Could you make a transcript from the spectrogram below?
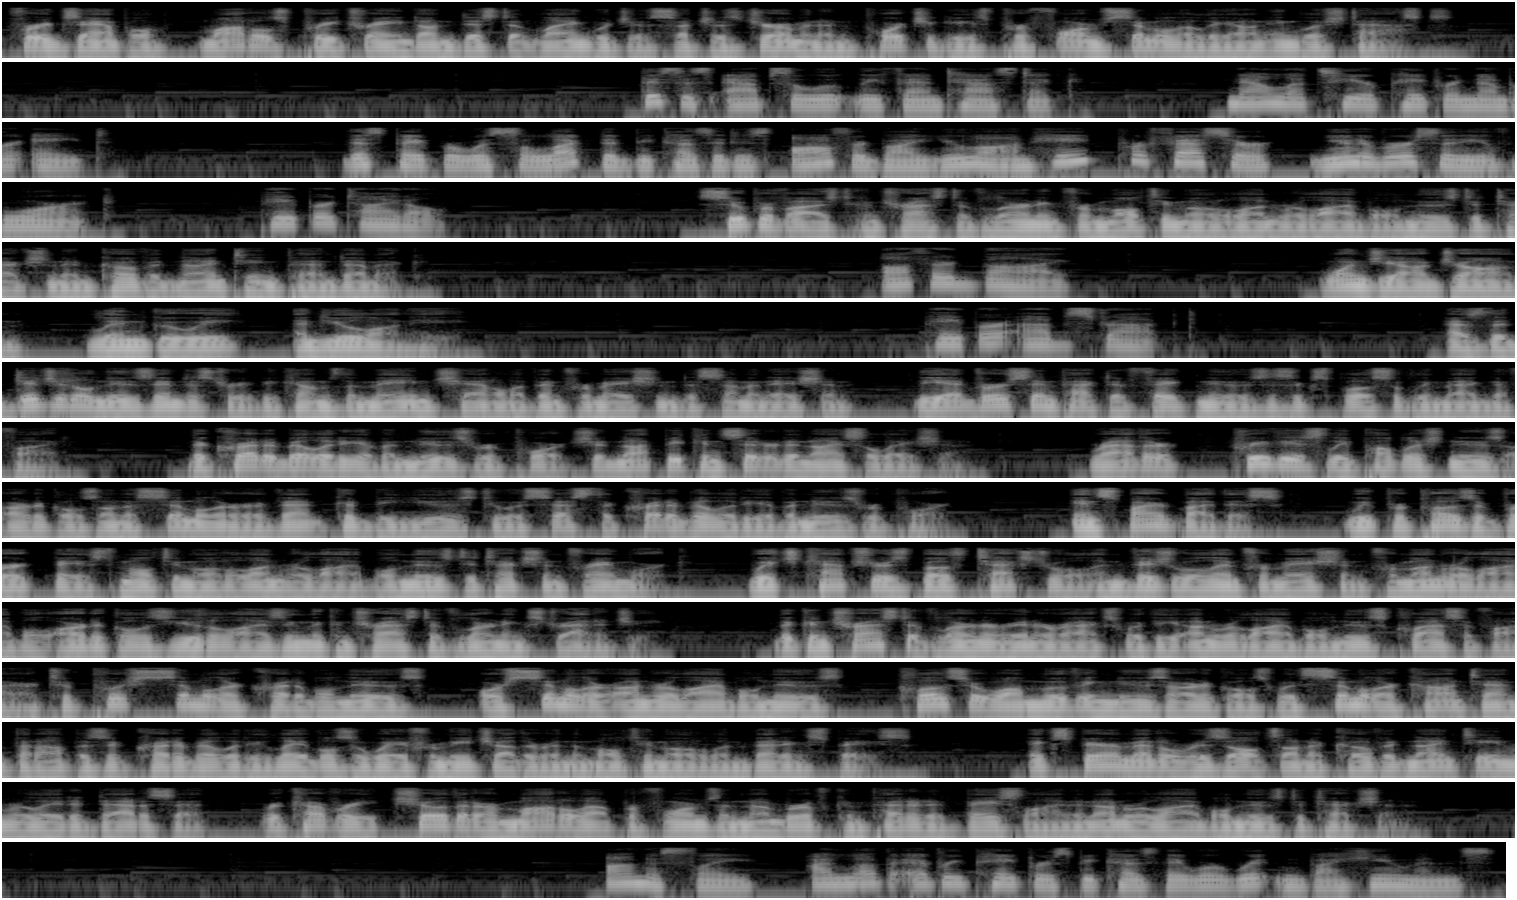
For example, models pre-trained on distant languages such as German and Portuguese perform similarly on English tasks. This is absolutely fantastic. Now let's hear paper number 8. This paper was selected because it is authored by Yulan He, Professor, University of Warwick. Paper title Supervised Contrastive Learning for Multimodal Unreliable News Detection in COVID 19 Pandemic. Authored by Wenjia Zhang, Lin Gui, and Yulan He. Paper Abstract As the digital news industry becomes the main channel of information dissemination, the adverse impact of fake news is explosively magnified. The credibility of a news report should not be considered in isolation. Rather, previously published news articles on a similar event could be used to assess the credibility of a news report. Inspired by this, we propose a BERT based multimodal unreliable news detection framework, which captures both textual and visual information from unreliable articles utilizing the contrastive learning strategy. The contrastive learner interacts with the unreliable news classifier to push similar credible news, or similar unreliable news, closer while moving news articles with similar content but opposite credibility labels away from each other in the multimodal embedding space. Experimental results on a COVID 19 related dataset, recovery, show that our model outperforms a number of competitive baseline and unreliable news detection. Honestly, I love every papers because they were written by humans.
